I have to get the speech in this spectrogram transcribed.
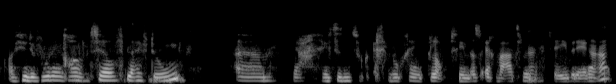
als je de voeding gewoon zelf blijft doen, ehm, ja, heeft het natuurlijk echt nog geen klapzin. Dat is echt water naar de thee brengen.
